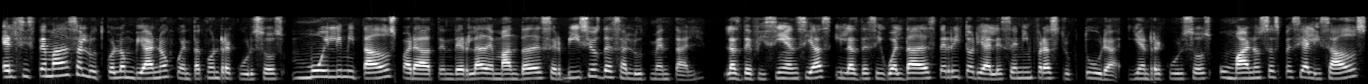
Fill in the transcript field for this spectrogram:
El sistema de salud colombiano cuenta con recursos muy limitados para atender la demanda de servicios de salud mental. Las deficiencias y las desigualdades territoriales en infraestructura y en recursos humanos especializados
